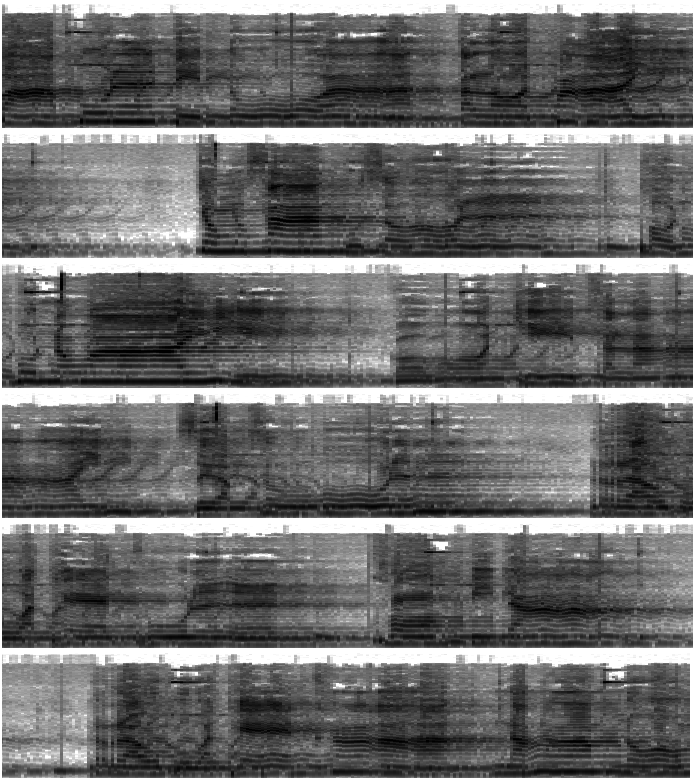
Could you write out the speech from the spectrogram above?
บาปบุญติดตัวตลอดไป จงสร้างกุศล ผลบุญเอาไว้ก่อนชีพสลาย เสื่อมสูญ เราบวชแทนคุณของบิดา เราบวชแทนข้าน้ำนม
